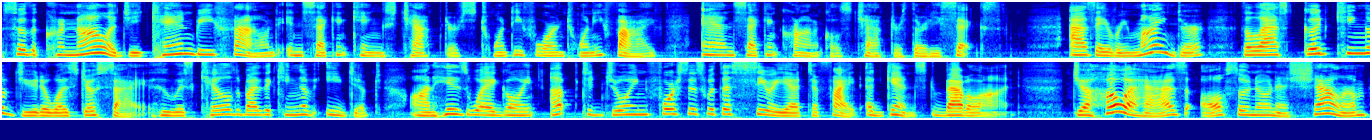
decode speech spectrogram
So the chronology can be found in 2 Kings chapters 24 and 25 and 2 Chronicles chapter 36. As a reminder, the last good king of Judah was Josiah, who was killed by the king of Egypt on his way going up to join forces with Assyria to fight against Babylon. Jehoahaz, also known as Shallum,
